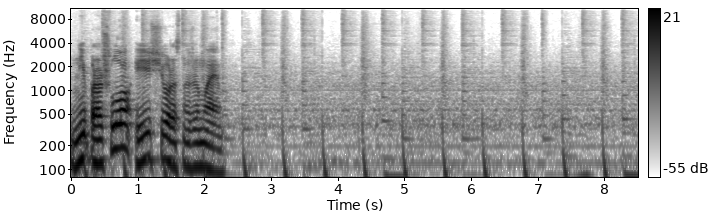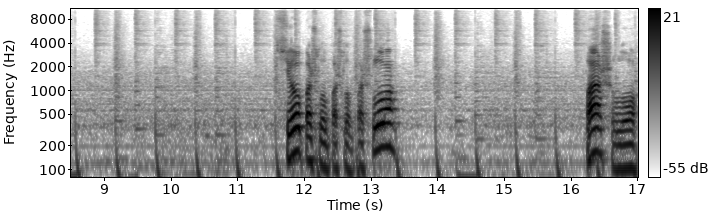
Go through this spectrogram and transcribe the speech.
Не прошло, и еще раз нажимаем. Все, пошло, пошло, пошло. Пошло.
